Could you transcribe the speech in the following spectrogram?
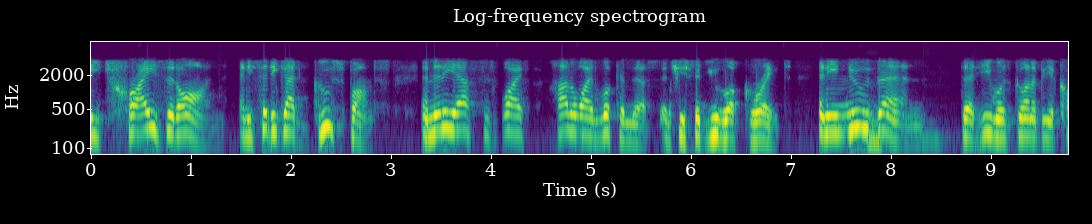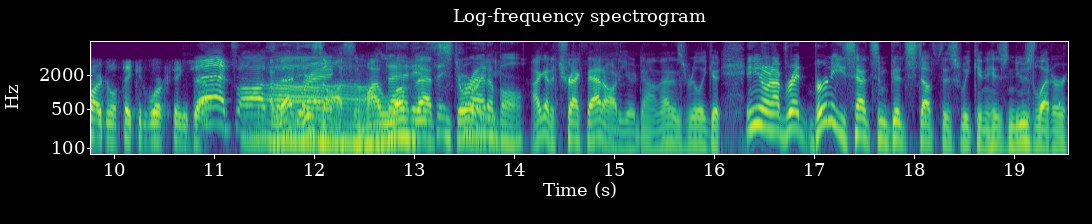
he tries it on and he said he got goosebumps. And then he asked his wife, How do I look in this? And she said, You look great. And he knew then that he was going to be a Cardinal if they could work things out. That's awesome. Oh, that is awesome. I love that love that is story. incredible. I got to track that audio down. That is really good. And you know, and I've read Bernie's had some good stuff this week in his newsletter.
